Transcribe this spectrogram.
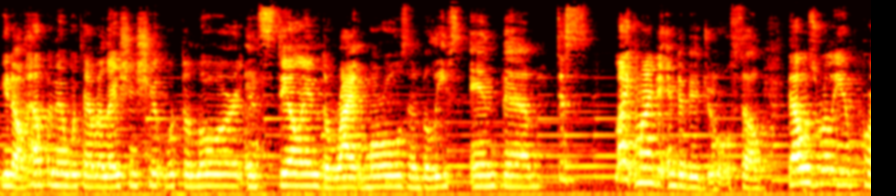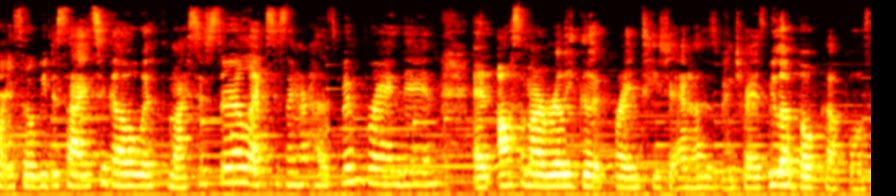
You know, helping them with their relationship with the Lord, instilling the right morals and beliefs in them, just like-minded individuals. So that was really important. So we decided to go with my sister Alexis and her husband Brandon, and also my really good friend Tisha and her husband Trez. We love both couples,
